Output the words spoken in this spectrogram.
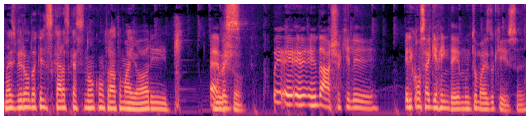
mas virou um daqueles caras que assinou um contrato maior e. É, mas murchou. eu, eu- ainda acho que ele, ele consegue render muito mais do que isso, né?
